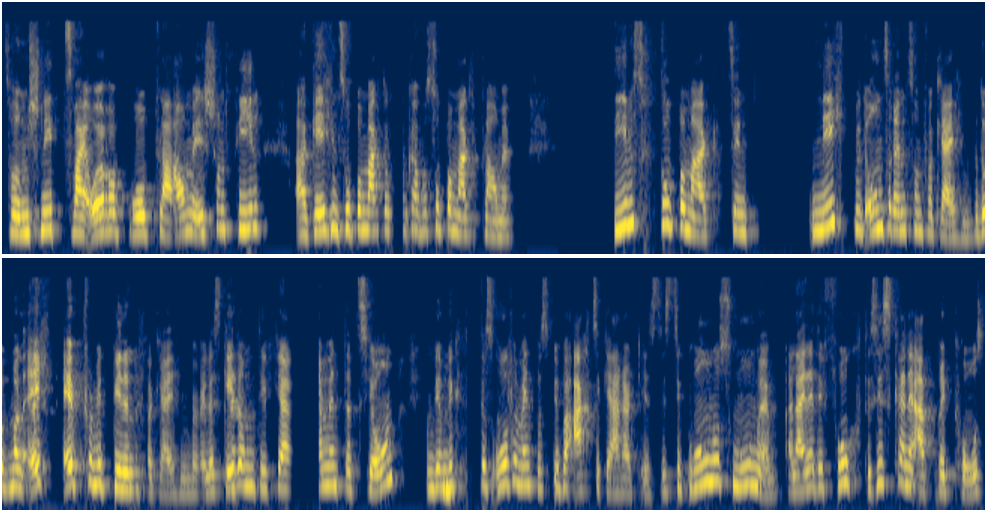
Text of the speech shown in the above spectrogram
so im Schnitt zwei Euro pro Pflaume ist schon viel, äh, gehe ich in den Supermarkt und kaufe eine Supermarktpflaume. Die im Supermarkt sind nicht mit unseren zum Vergleichen. Da tut man echt Äpfel mit Bienen vergleichen, weil es geht um die Fermentation und wir haben wirklich das Urferment, was über 80 Jahre alt ist. Das ist die Brunus mume. Alleine die Frucht, das ist keine Aprikose,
